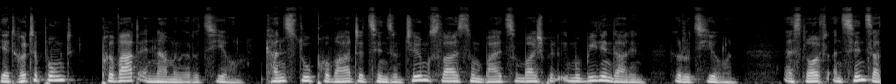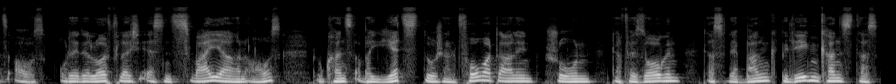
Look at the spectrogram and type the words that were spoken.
Der dritte Punkt, Privatentnahmen reduzieren. Kannst du private Zins- und Tilgungsleistungen bei zum Beispiel Immobiliendarlehen reduzieren? Es läuft ein Zinssatz aus oder der läuft vielleicht erst in zwei Jahren aus. Du kannst aber jetzt durch ein Vorwartdarlehen schon dafür sorgen, dass du der Bank belegen kannst, dass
